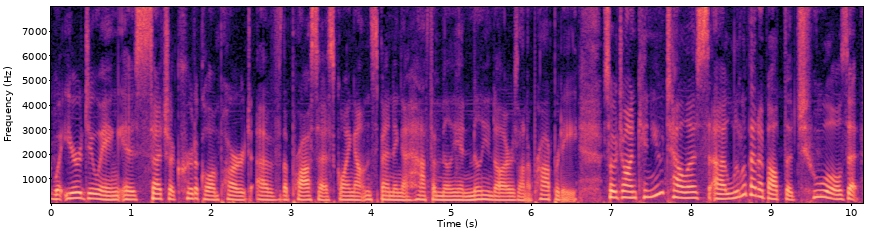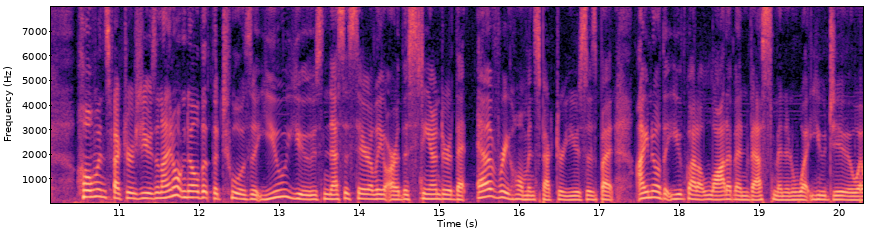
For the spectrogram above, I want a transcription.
what you're doing is such a critical part of the process going out and spending a half a million million dollars on a property. So john can you tell us a little bit about the tools that home inspectors use and i don't know that the tools that you use necessarily are the standard that every home inspector uses but i know that you've got a lot of investment in what you do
